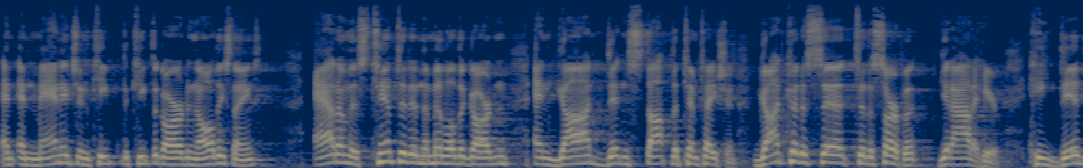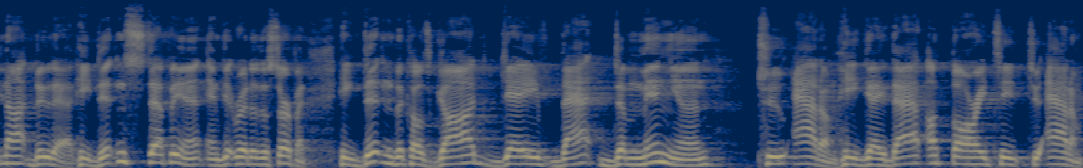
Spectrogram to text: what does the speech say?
and, and manage and keep the, keep the garden and all these things. Adam is tempted in the middle of the garden, and God didn't stop the temptation. God could have said to the serpent, Get out of here. He did not do that. He didn't step in and get rid of the serpent. He didn't because God gave that dominion to Adam. He gave that authority to Adam.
